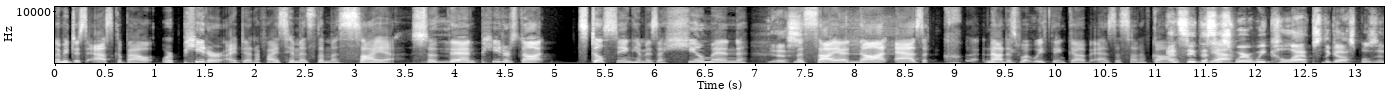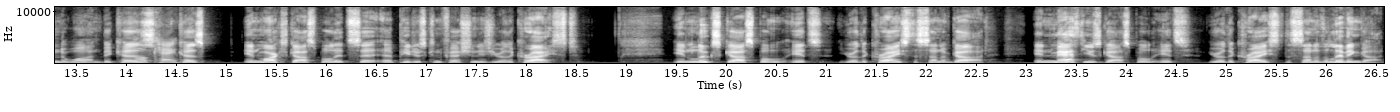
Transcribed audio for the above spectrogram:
Let me just ask about where Peter identifies him as the Messiah. So Mm-hmm. then Peter's not still seeing him as a human Yes. Messiah, not as a not as what we think of as the Son of God. And see, this Yeah. is where we collapse the Gospels into one because Okay. because in Mark's Gospel, it's uh, uh, Peter's confession is "You're the Christ." In Luke's Gospel, it's "You're the Christ, the Son of God." In Matthew's Gospel, it's "You're the Christ, the Son of the Living God."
